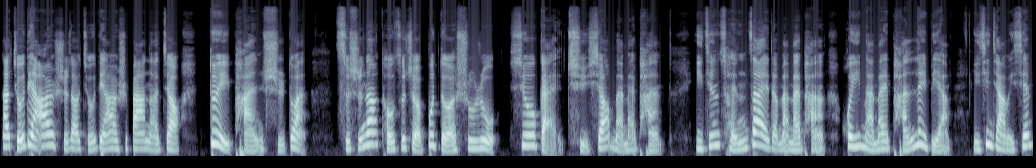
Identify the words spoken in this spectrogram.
那九点二十到九点二十八呢，叫对盘时段，此时呢，投资者不得输入修改、取消买卖盘，已经存在的买卖盘会以买卖盘类别啊。以竞价为先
